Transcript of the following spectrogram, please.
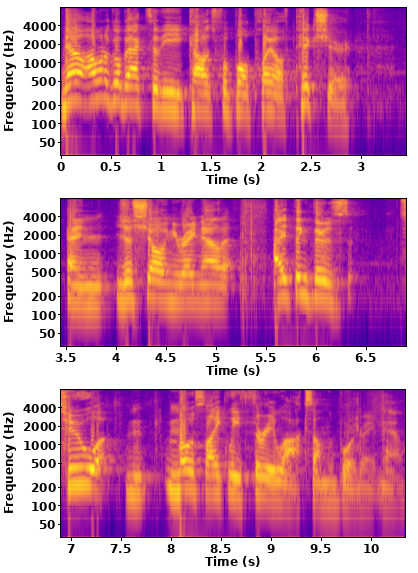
Now, I want to go back to the college football playoff picture and just showing you right now that I think there's two, most likely three locks on the board right now.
